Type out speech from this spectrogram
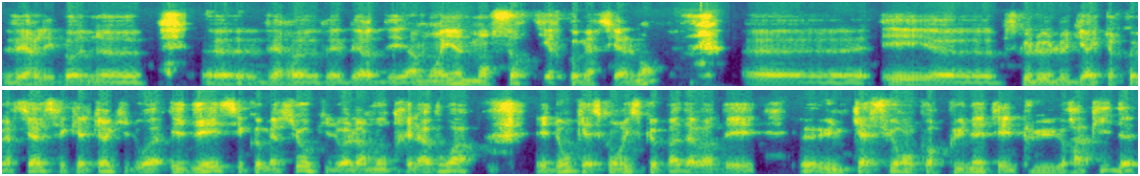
vers les bonnes, euh, euh vers, euh, vers, des, un moyen de m'en sortir commercialement. Euh, et euh, parce que le, le, directeur commercial, c'est quelqu'un qui doit aider ses commerciaux, qui doit leur montrer la voie. Et donc, est-ce qu'on risque pas d'avoir des une cassure encore plus nette et plus rapide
